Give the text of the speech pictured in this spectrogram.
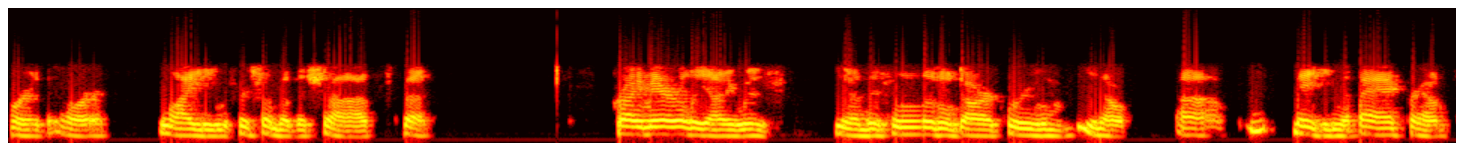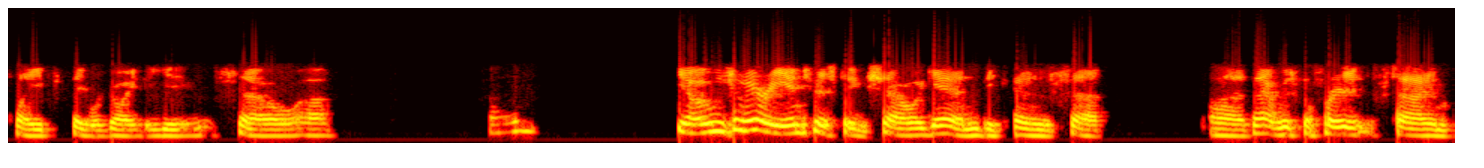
for or lighting for some of the shots, but primarily I was, you know, this little dark room, you know, uh, making the background plates they were going to use. So, uh, you know, it was a very interesting show again because uh, uh that was the first time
